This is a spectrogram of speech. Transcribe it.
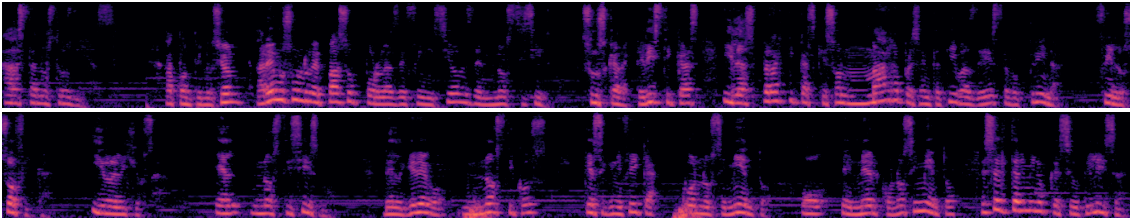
hasta nuestros días. A continuación, haremos un repaso por las definiciones del gnosticismo, sus características y las prácticas que son más representativas de esta doctrina filosófica y religiosa. El gnosticismo, del griego gnósticos, que significa conocimiento o tener conocimiento, es el término que se utiliza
